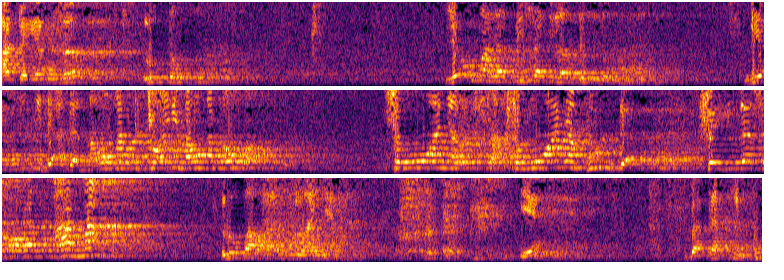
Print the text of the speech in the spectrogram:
Ada yang selutut. Yauma la dhilla illa dhillu. Di hari tidak ada naungan kecuali naungan Allah. Semuanya resah, semuanya bunda, sehingga seorang anak lupa orang tuanya. Ya, Bahkan ibu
